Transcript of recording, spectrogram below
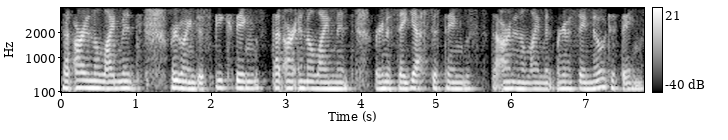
that aren't in alignment. We're going to speak things that aren't in alignment. We're going to say yes to things that aren't in alignment. We're going to say no to things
